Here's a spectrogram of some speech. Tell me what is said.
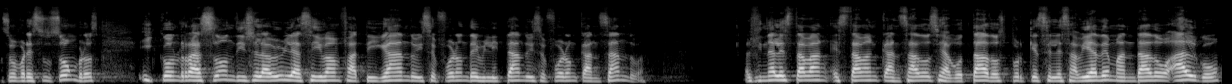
sobre sus hombros. Y con razón, dice la Biblia, se iban fatigando y se fueron debilitando y se fueron cansando. Al final estaban, estaban cansados y agotados porque se les había demandado algo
